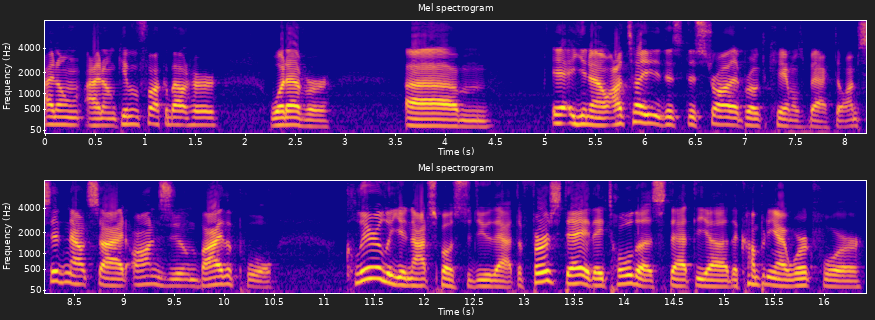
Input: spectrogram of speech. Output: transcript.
I don't. I don't give a fuck about her. Whatever. Um, it, you know, I'll tell you this: the straw that broke the camel's back. Though I'm sitting outside on Zoom by the pool clearly you're not supposed to do that. The first day they told us that the uh, the company I work for.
